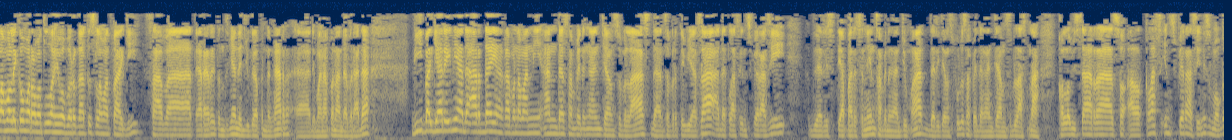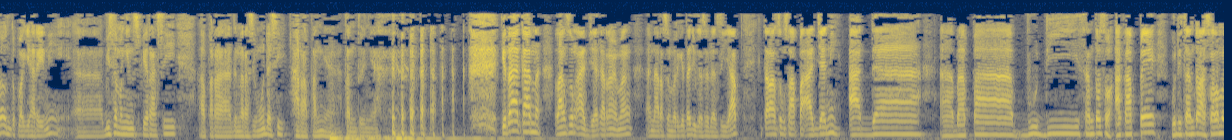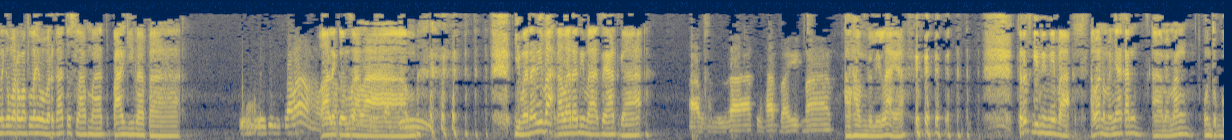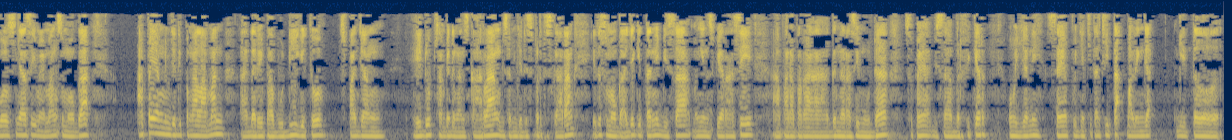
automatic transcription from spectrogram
Assalamualaikum warahmatullahi wabarakatuh Selamat pagi sahabat RRI tentunya dan juga pendengar uh, di mana pun Anda berada di pagi hari ini ada Arda yang akan menemani Anda sampai dengan jam 11 dan seperti biasa ada kelas inspirasi dari setiap hari Senin sampai dengan Jumat dari jam 10 sampai dengan jam 11. Nah, kalau bicara soal kelas inspirasi ini semoga untuk pagi hari ini uh, bisa menginspirasi uh, para generasi muda sih harapannya tentunya. kita akan langsung aja karena memang uh, narasumber kita juga sudah siap. Kita langsung sapa aja nih. Ada uh, Bapak Budi Santoso, AKP Budi Santoso. Assalamualaikum warahmatullahi wabarakatuh. Selamat pagi Bapak. Waalaikumsalam. Waalaikumsalam. Gimana nih Pak? Kabar nih Pak? Sehat gak? Alhamdulillah sehat baik Mas. Alhamdulillah ya. Terus gini nih Pak, apa namanya kan uh, memang untuk goalsnya sih memang semoga apa yang menjadi pengalaman uh, dari Pak Budi gitu sepanjang hidup sampai dengan sekarang bisa menjadi seperti sekarang itu semoga aja kita nih bisa menginspirasi uh, para para generasi muda supaya bisa berpikir oh iya nih saya punya cita-cita paling enggak gitu.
